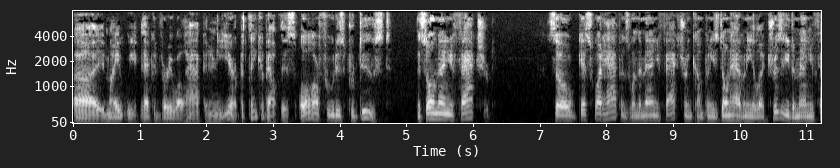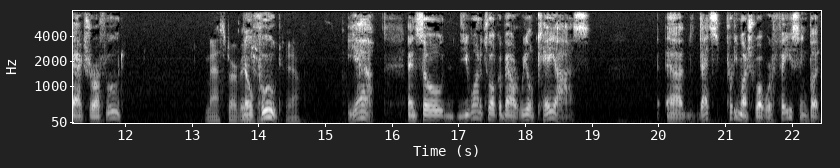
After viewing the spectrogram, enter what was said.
Uh, it might we, that could very well happen in a year. But think about this: all our food is produced; it's all manufactured. So guess what happens when the manufacturing companies don't have any electricity to manufacture our food? Mass starvation. No food. Yeah. Yeah. And so you want to talk about real chaos. Uh, that's pretty much what we're facing. But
